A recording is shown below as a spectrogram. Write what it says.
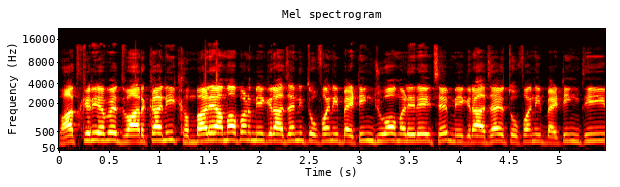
વાત કરીએ હવે દ્વારકાની. ખંભાળિયામાં પણ મેઘરાજાની તોફાની બેટિંગ જોવા મળી રહી છે. મેઘરાજાએ તોફાની બેટિંગથી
